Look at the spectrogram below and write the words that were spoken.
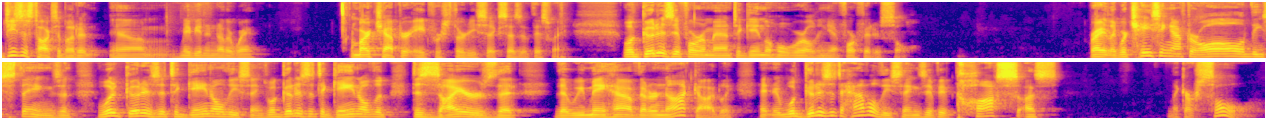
Jesus talks about it um, maybe in another way. Mark chapter 8, verse 36 says it this way what good is it for a man to gain the whole world and yet forfeit his soul? Right? Like we're chasing after all of these things. And what good is it to gain all these things? What good is it to gain all the desires that, that we may have that are not godly? And what good is it to have all these things if it costs us like our soul?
